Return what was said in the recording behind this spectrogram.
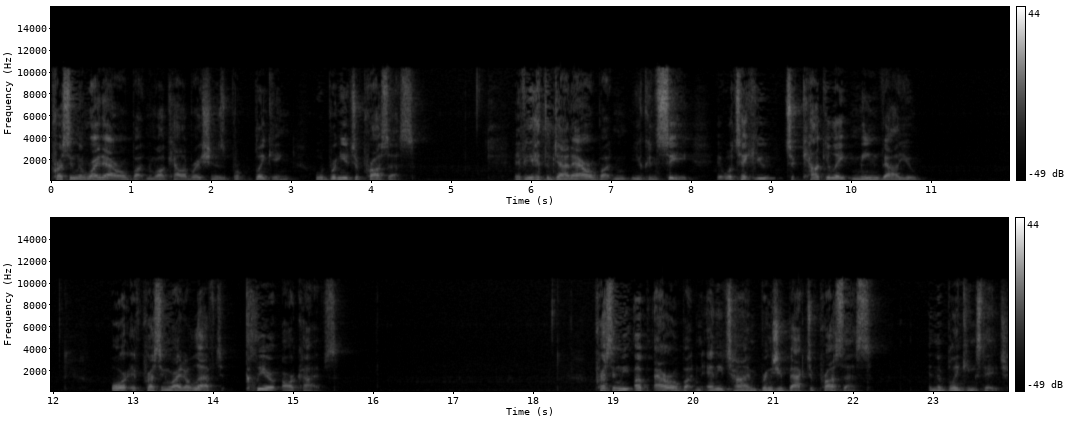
Pressing the right arrow button while calibration is blinking will bring you to process. If you hit the down arrow button, you can see it will take you to calculate mean value, or if pressing right or left, clear archives. Pressing the up arrow button anytime brings you back to process in the blinking stage.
